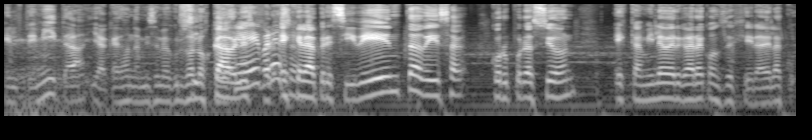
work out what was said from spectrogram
el temita, y acá es donde a mí se me cruzan Sí, los cables, es que la presidenta de esa corporación es Camila Vergara, consejera de la CUT.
